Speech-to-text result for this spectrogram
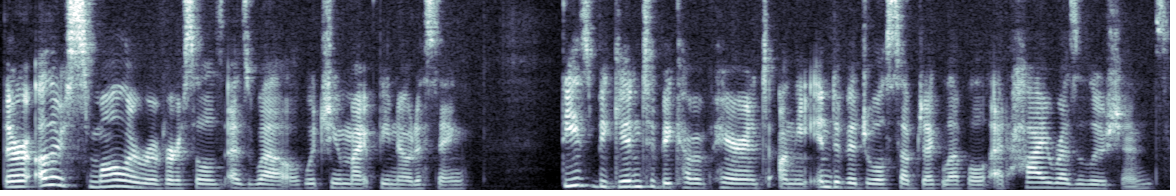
There are other smaller reversals as well, which you might be noticing. These begin to become apparent on the individual subject level at high resolutions,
